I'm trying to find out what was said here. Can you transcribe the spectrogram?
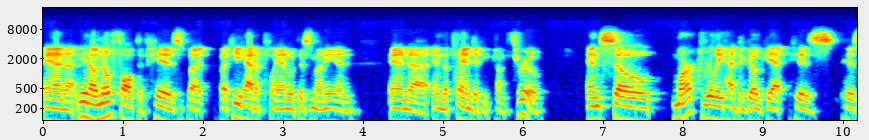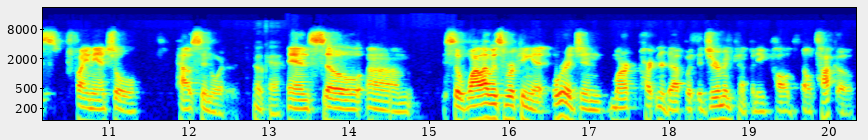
And uh, you know, no fault of his, but but he had a plan with his money, and and uh, and the plan didn't come through. And so Mark really had to go get his his financial house in order. Okay. And so um, so while I was working at Origin, Mark partnered up with a German company called Eltako.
